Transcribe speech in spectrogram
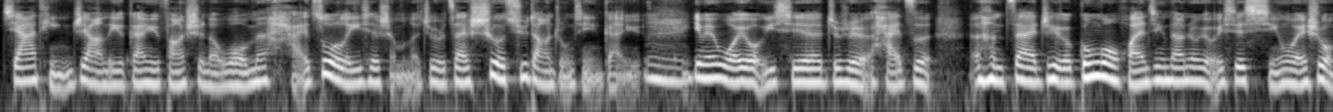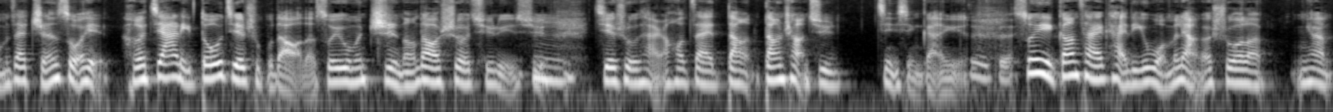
家庭这样的一个干预方式呢，我们还做了一些什么呢？就是在社区当中进行干预。嗯，因为我有一些就是孩子，嗯，在这个公共环境当中有一些行为是我们在诊所也和家里都接触不到的，所以我们只能到社区里去接触他，然后再当当场去进行干预。对对。所以刚才凯迪我们两个说了，你看，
